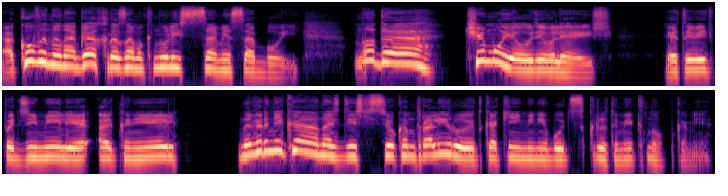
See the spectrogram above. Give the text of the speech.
Оковы на ногах разомкнулись сами собой. Ну да, чему я удивляюсь? Это ведь подземелье Альканиэль. Наверняка она здесь все контролирует какими-нибудь скрытыми кнопками.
